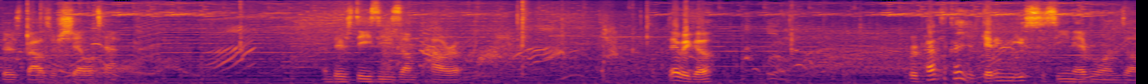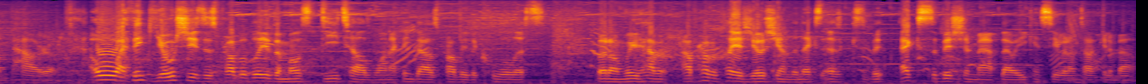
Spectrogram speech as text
There's Bowser's shell attack. And there's Daisy's um, power up. There we go. We're practically getting used to seeing everyone's um, power up. Oh, I think Yoshi's is probably the most detailed one. I think that was probably the coolest. But um, we have. I'll probably play as Yoshi on the next exhibi exhibition map. That way you can see what I'm talking about.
